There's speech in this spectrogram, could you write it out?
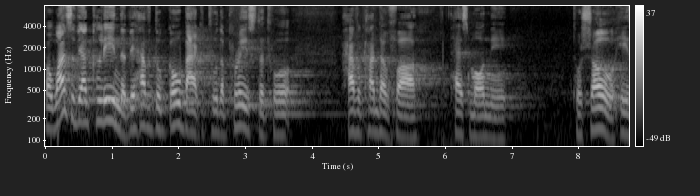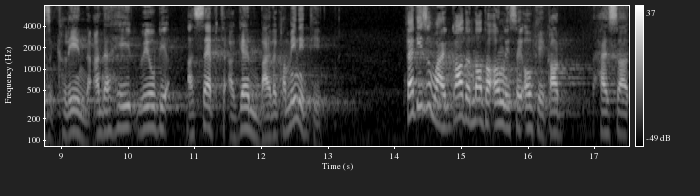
But once they are cleaned, they have to go back to the priest to have a kind of uh, testimony to show he's clean and he will be accepted again by the community. That is why God not only say, okay, God has uh,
